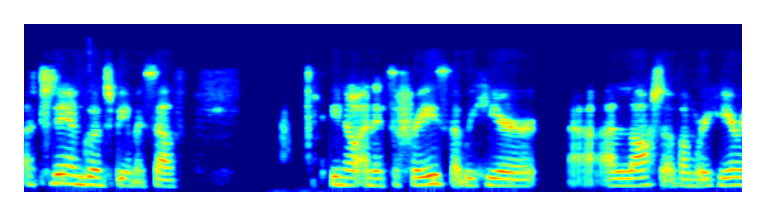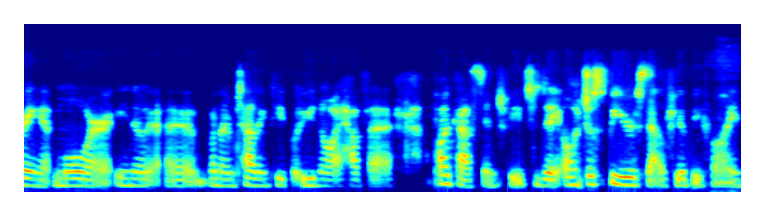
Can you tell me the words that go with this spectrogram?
uh, today i'm going to be myself you know and it's a phrase that we hear a lot of, and we're hearing it more. You know, uh, when I'm telling people, you know, I have a, a, podcast interview today. Oh, just be yourself, you'll be fine.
